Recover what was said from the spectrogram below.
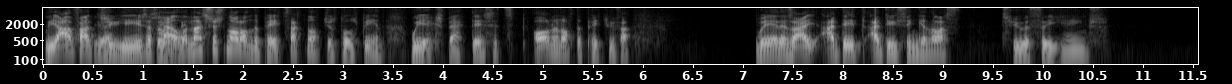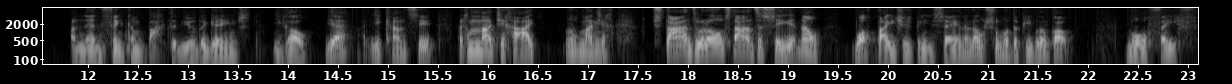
We have had Yeah, two years of hell, and that's just not on the pitch. That's not just us being. We expect this. It's on and off the pitch. We've had. Whereas I, I did, I do think in the last two or three games, and then thinking back to the other games, you go, yeah, you can see it like a magic eye, like magic. Mm. Starting to, we're all starting to see it now. What Dyche has been saying. I know some other people have got more faith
